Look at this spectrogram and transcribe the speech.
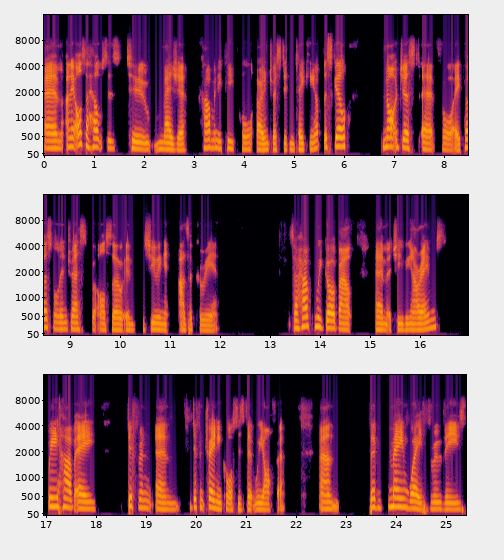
Um, and it also helps us to measure how many people are interested in taking up the skill, not just uh, for a personal interest, but also in pursuing it as a career. So, how can we go about um, achieving our aims? We have a different um, different training courses that we offer, and the main way through these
